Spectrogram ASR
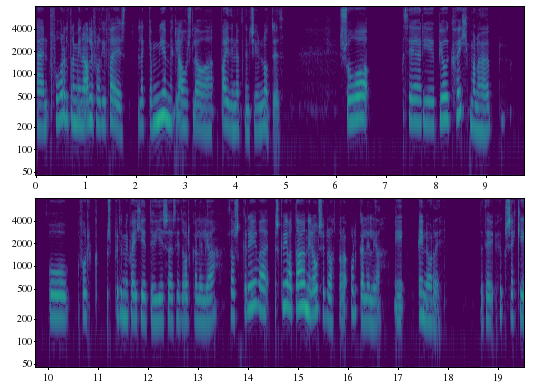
en fóreldra mín er alveg frá því ég fæðist leggja mjög miklu áherslu á að bæði nöfnin séu notuð. Svo þegar ég bjóði kaupmannahöfn og fólk spurði mig hvað ég héti og ég sagði þetta Olga Lilja þá skrifa, skrifa Danir ósynrátt bara Olga Lilja í einu orði. Þetta þeir hugsa ekki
